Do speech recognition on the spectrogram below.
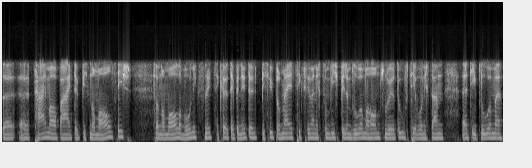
äh, die Heimarbeit etwas Normales ist, zur normalen Wohnungsnutzung gehört eben nicht etwas Übermäßiges, wie wenn ich zum Beispiel einen Blumenhandel würde aufziehen, wo ich dann äh, die Blumen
